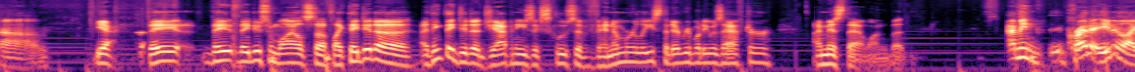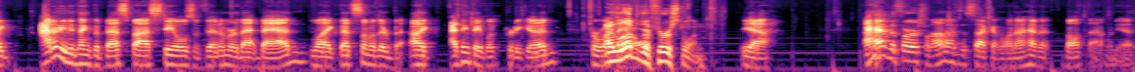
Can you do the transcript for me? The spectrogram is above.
Um, Yeah. They they they do some wild stuff. Like they did a I think they did a Japanese exclusive Venom release that everybody was after. I missed that one, but I mean, credit even like I don't even think the Best Buy steals of Venom are that bad. Like that's some of their like I think they look pretty good for what I love are. the first one. yeah. I have the first one. I don't have the second one. I haven't bought that one yet.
